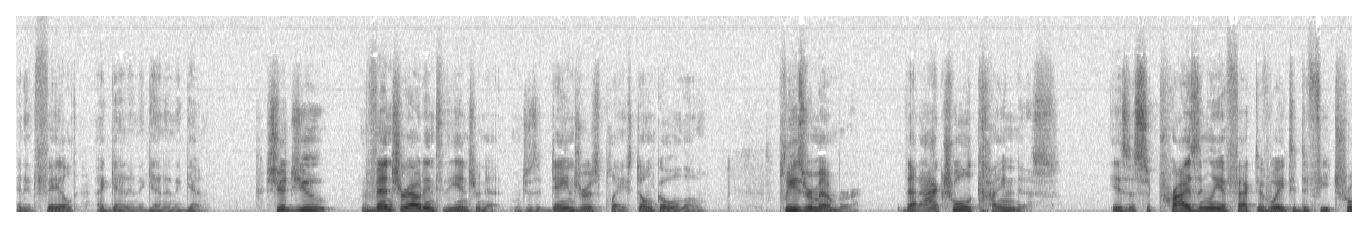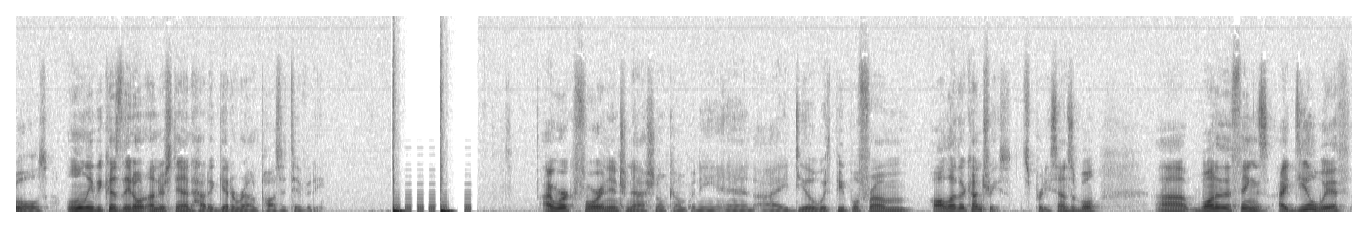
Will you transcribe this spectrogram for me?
and it failed again and again and again. Should you venture out into the internet, which is a dangerous place, don't go alone. Please remember that actual kindness is a surprisingly effective way to defeat trolls only because they don't understand how to get around positivity. I work for an international company and I deal with people from all other countries. It's pretty sensible. Uh, one of the things I deal with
